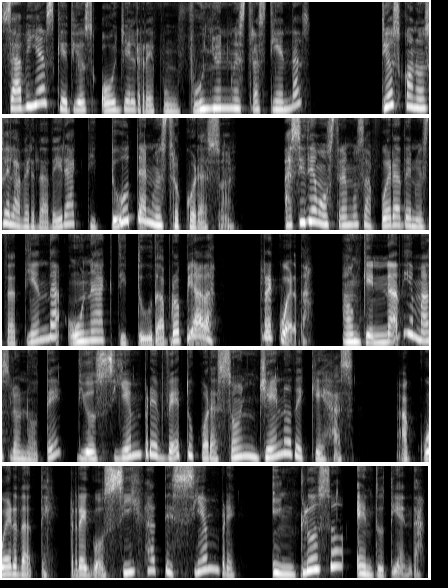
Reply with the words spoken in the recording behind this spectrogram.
¿Sabías que Dios oye el refunfuño en nuestras tiendas? Dios conoce la verdadera actitud de nuestro corazón. Así demostremos afuera de nuestra tienda una actitud apropiada. Recuerda, aunque nadie más lo note, Dios siempre ve tu corazón lleno de quejas, Acuérdate, regocíjate siempre, incluso en tu tienda.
